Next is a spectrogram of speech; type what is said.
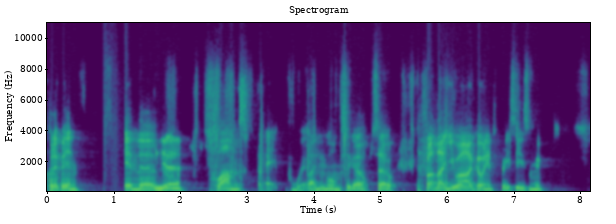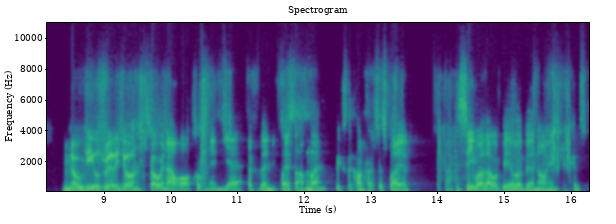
could have been in the Yeah. plans eh, like months ago. So the fact that you are going into preseason with no deals really done, going out or coming in yet, other than your players that have left because the contract's expired. I can see why that would be a little bit annoying because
